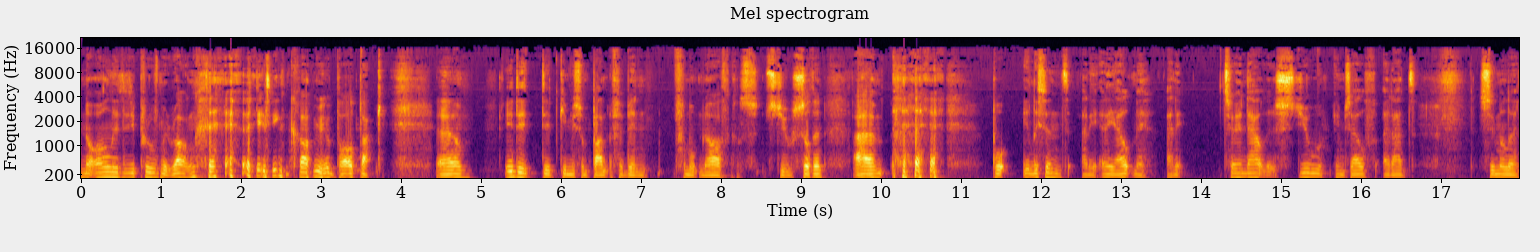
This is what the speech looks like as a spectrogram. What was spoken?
not only did he prove me wrong, he didn't call me a ballback. Um, he did did give me some banter for being from up north because Stu's southern. Um, but he listened and he, and he helped me, and it turned out that Stu himself had had similar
